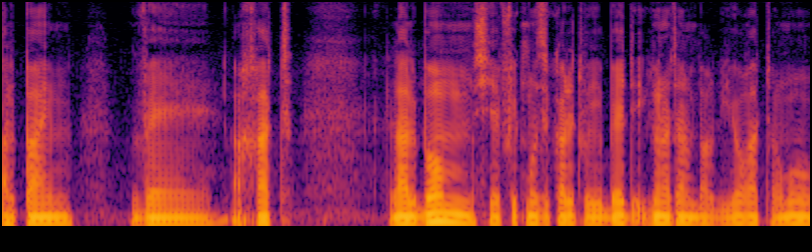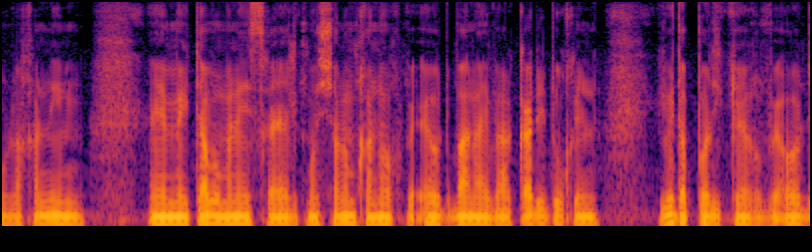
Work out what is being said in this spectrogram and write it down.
2001. לאלבום שהפיק מוזיקלית הוא איבד יונתן בר גיורא, תרמו לחנים מיטב אומני ישראל כמו שלום חנוך ואהוד בנאי וארכדי דוכין, יהודה פוליקר ועוד.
